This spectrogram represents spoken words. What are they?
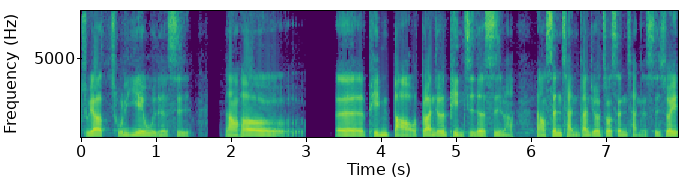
主要处理业务的事，然后呃，品保端就是品质的事嘛，然后生产端就是做生产的事，所以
